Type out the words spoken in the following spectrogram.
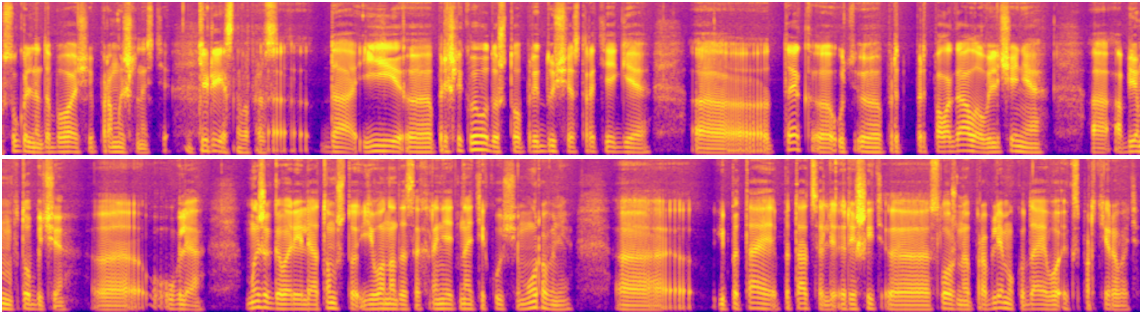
с угольнодобывающей промышленности. Интересный вопрос. Да, и пришли к выводу, что предыдущая стратегия ТЭК предполагала увеличение объемов добычи угля. Мы же говорили о том, что его надо сохранять на текущем уровне, и пытая, пытаться решить э, сложную проблему, куда его экспортировать.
